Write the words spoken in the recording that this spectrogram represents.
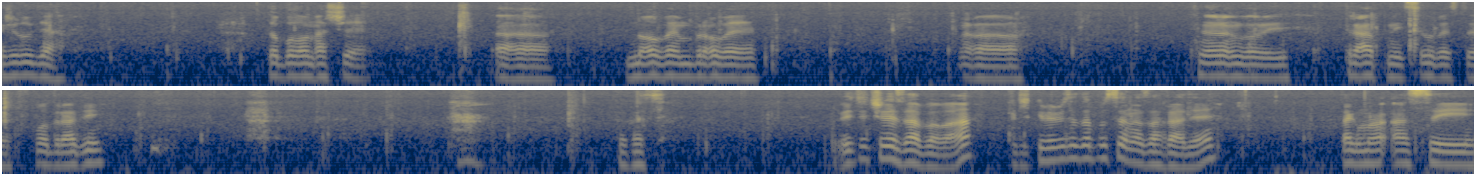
Takže ľudia, to bolo naše uh, novembrové uh, novembrový trápny Silvester v Podradi. Kokos. Viete, čo je zábava? Že keby by sa to pustilo na zahrade, tak má asi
